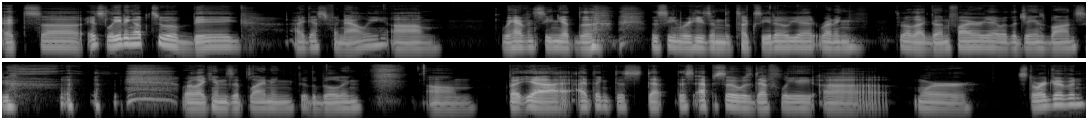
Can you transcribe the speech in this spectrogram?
It's uh it's leading up to a big I guess finale. Um we haven't seen yet the the scene where he's in the tuxedo yet, running through all that gunfire yet with the James Bond suit, or like him ziplining through the building. Um, but yeah, I, I think this step this episode was definitely uh more story driven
